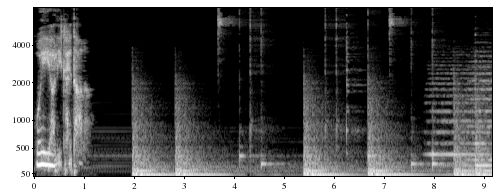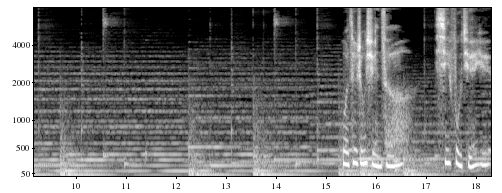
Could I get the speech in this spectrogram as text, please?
我也要离开他了。我最终选择西赴绝育，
